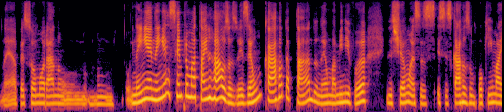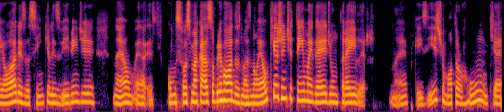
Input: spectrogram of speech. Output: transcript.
né, a pessoa morar num, num nem é nem é sempre uma tiny house, às vezes é um carro adaptado, né, uma minivan, eles chamam essas, esses carros um pouquinho maiores, assim, que eles vivem de, né, é, é, como se fosse uma casa sobre rodas, mas não é o que a gente tem uma ideia de um trailer, né, porque existe o motorhome, que é,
